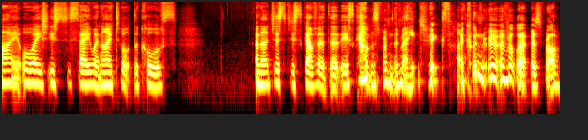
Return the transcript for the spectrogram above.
I always used to say when I taught the course, and I just discovered that this comes from the Matrix. I couldn't remember where it was from,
